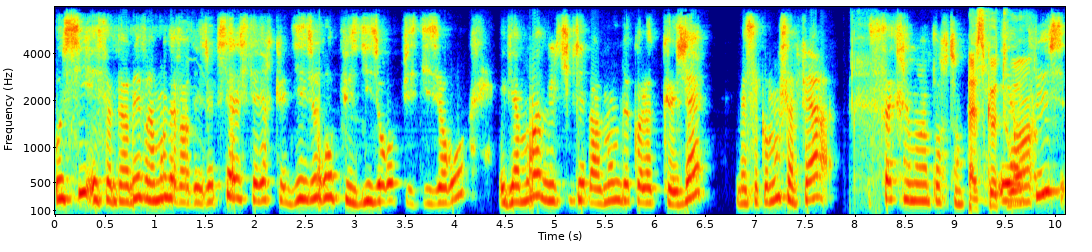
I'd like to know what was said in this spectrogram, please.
Aussi, et ça me permet vraiment d'avoir des upsells, c'est-à-dire que 10 euros plus 10 euros plus 10 euros, et eh bien moi, multiplié par le nombre de colocs que j'ai, ben ça commence à faire sacrément important. Est-ce que toi, et en plus,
